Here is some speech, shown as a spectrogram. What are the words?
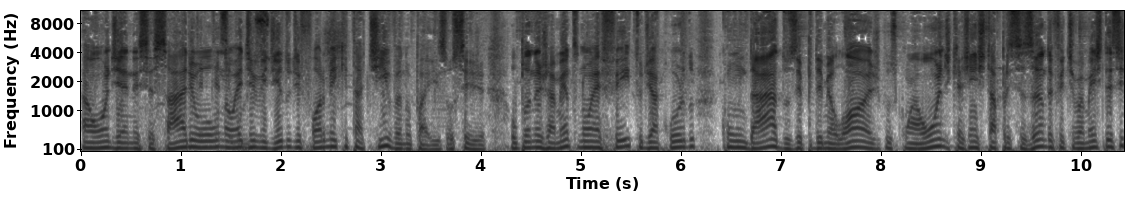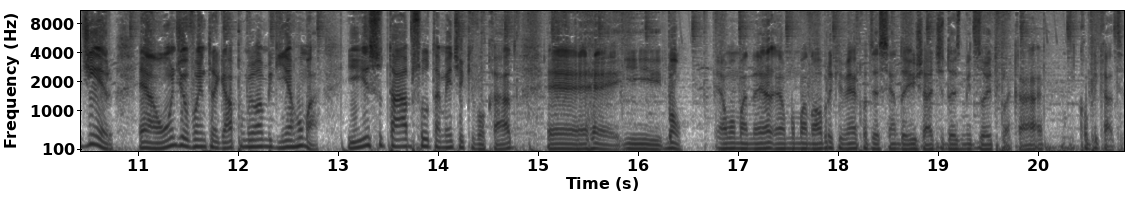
aonde é necessário ou não é dividido de forma equitativa no país. Ou seja, o planejamento não é feito de acordo com dados epidemiológicos, com aonde que a gente está precisando efetivamente desse dinheiro. É aonde eu vou entregar para o meu amiguinho arrumar. E isso está absolutamente equivocado. É, é, e, bom, é uma, maneira, é uma manobra que vem acontecendo aí já de 2018 para cá. Complicado.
